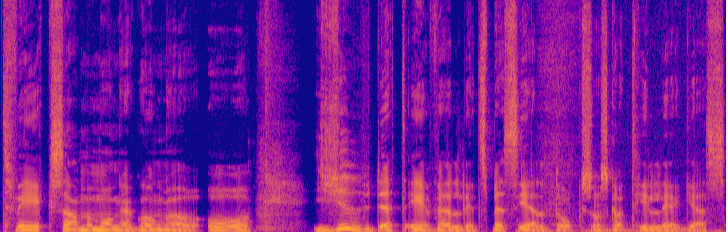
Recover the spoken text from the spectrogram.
tveksam många gånger och ljudet är väldigt speciellt också ska tilläggas.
